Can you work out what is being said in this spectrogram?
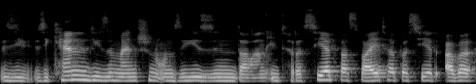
sie, sie kennen diese Menschen und sie sind daran interessiert, was weiter passiert. Aber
